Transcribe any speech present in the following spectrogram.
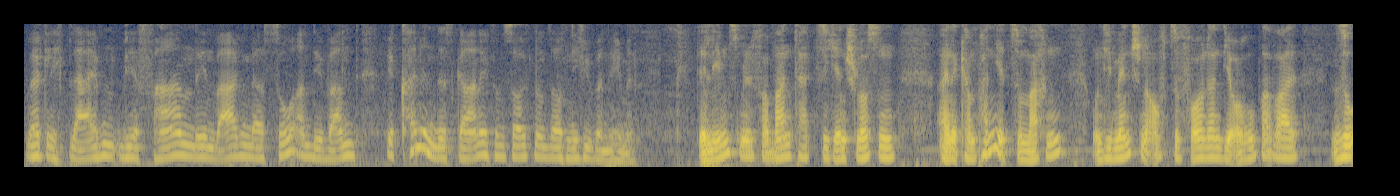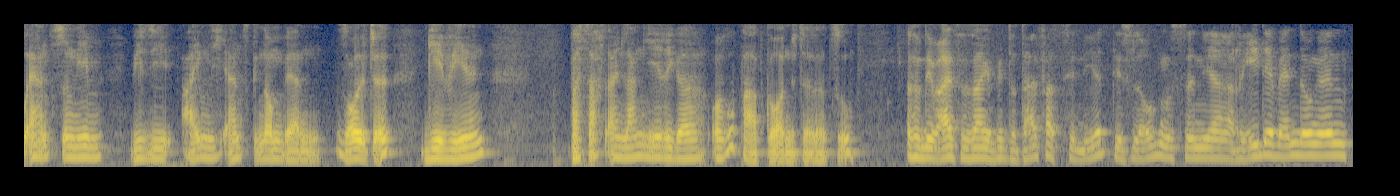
wirklich bleiben. Wir fahren den Wagen da so an die Wand, wir können das gar nicht und sollten uns auch nicht übernehmen. Der Lebensmittelverband hat sich entschlossen, eine Kampagne zu machen und die Menschen aufzufordern, die Europawahl so ernst zu nehmen, wie sie eigentlich ernst genommen werden sollte. Geh wählen. Was sagt ein langjähriger Europaabgeordneter dazu? Also um die Wahrheit zu sagen, ich bin total fasziniert. Die Slogans sind ja Redewendungen,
